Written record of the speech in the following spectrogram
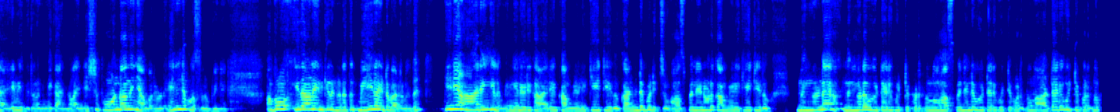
ദയവ് ഇതിൽ നിങ്ങൾ കാര്യങ്ങൾ അന്വേഷിച്ച് പോകണ്ടെന്ന് ഞാൻ പറയുള്ളൂ. എന്റെ പേഴ്സണൽ ഒപ്പീനിയൻ അപ്പോൾ ഇതാണ് എനിക്ക് നിങ്ങളുടെ അടുത്ത് മെയിൻ ആയിട്ട് പറയുന്നത്. ഇനി ആരെങ്കിലും ഇങ്ങനെ ഒരു കാര്യം കമ്മ്യൂണിക്കേറ്റ് ചെയ്തു കണ്ടുപിടിച്ചു ഹസ്ബൻഡിനോട് കമ്മ്യൂണിക്കേറ്റ് ചെയ്തു നിങ്ങളുടെ നിങ്ങളുടെ വീട്ടുകാർ കുറ്റപ്പെടുത്തുന്നു ഹസ്ബൻഡിന്റെ വീട്ടുകാർ കുറ്റപ്പെടുത്തുന്നു നാട്ടുകാർ കുറ്റപ്പെടുത്തുന്നു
